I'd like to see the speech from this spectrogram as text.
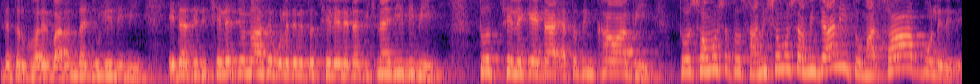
এটা তোর ঘরের বারান্দায় ঝুলিয়ে দিবি। এটা যদি ছেলের জন্য আসে বলে দেবে, তোর ছেলের এটা বিছনায় দিয়ে দিবি। তোর ছেলেকে এটা এতদিন খাওয়াবি। তোর সমস্যা, তোর স্বামীর সমস্যা, আমি জানি তো, মা সব বলে দেবে।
